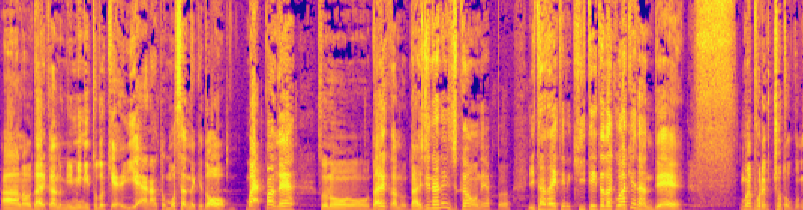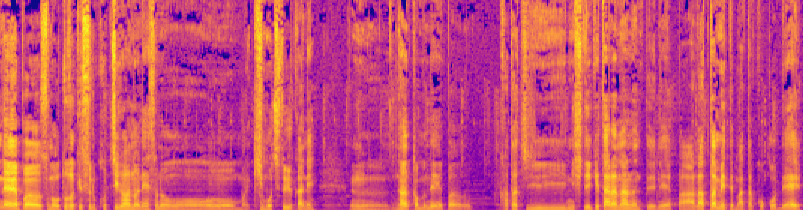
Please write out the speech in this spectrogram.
あの、誰かの耳に届きゃいいやなと思ってたんだけど、まあやっぱね、その、誰かの大事なね、時間をね、やっぱ、いただいてね、聞いていただくわけなんで、まあ、これちょっとね、やっぱ、その、お届けするこっち側のね、その、まあ、気持ちというかね、うん、なんかもね、やっぱ、形にしていけたらな、なんてね、やっぱ、改めてまたここで、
